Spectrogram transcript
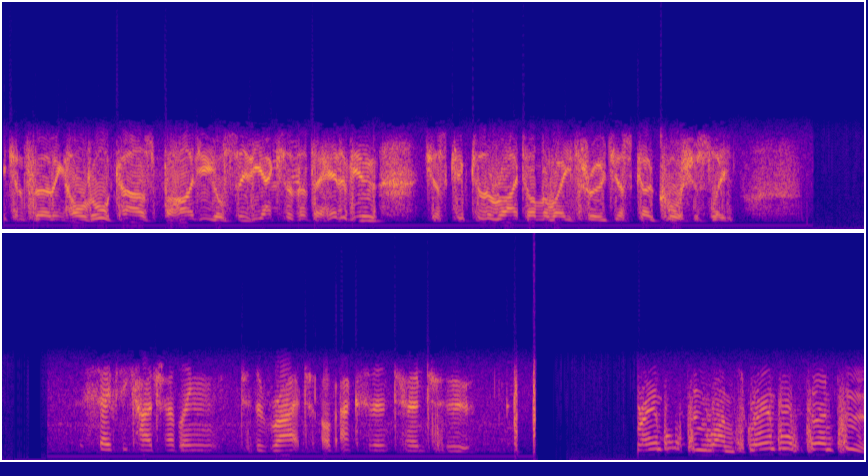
Confirming, hold all cars behind you. You'll see the accident ahead of you. Just keep to the right on the way through. Just go cautiously. Safety car travelling to the right of accident, turn two. Scramble, two one. Scramble, turn two.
